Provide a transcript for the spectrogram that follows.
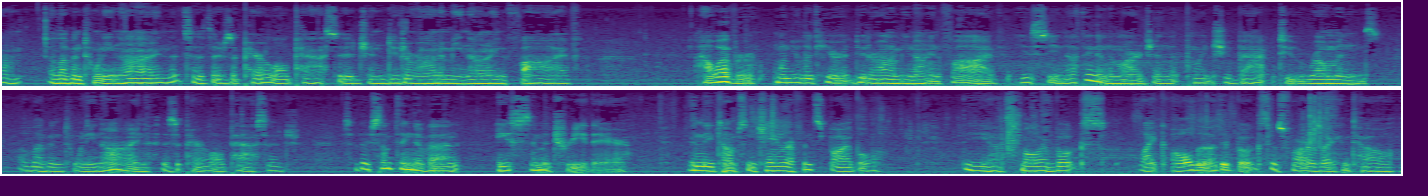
um, 1129 that says there's a parallel passage in Deuteronomy 9:5. However, when you look here at Deuteronomy 9:5, you see nothing in the margin that points you back to Romans 1129 is a parallel passage. So there's something of an asymmetry there. In the Thompson Chain Reference Bible, the uh, smaller books, like all the other books as far as I can tell,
